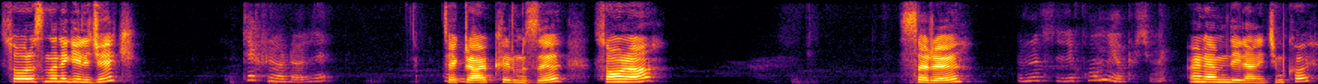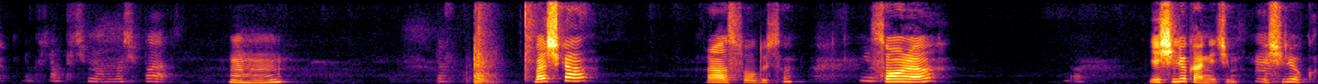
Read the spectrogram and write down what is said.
Sonrasında ne gelecek? Tekrar öyle. Tekrar kırmızı. Sonra sarı. Buna silikon mu yapışmış? Önemli değil anneciğim koy. Yapışmamış bak. Hı hı. Başka? Rahatsız olduysan. Yok. Sonra yeşil yok anneciğim. Yeşil yok.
